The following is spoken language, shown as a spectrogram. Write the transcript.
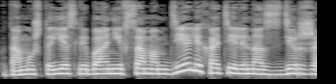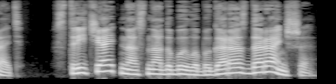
потому что если бы они в самом деле хотели нас сдержать, встречать нас надо было бы гораздо раньше».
